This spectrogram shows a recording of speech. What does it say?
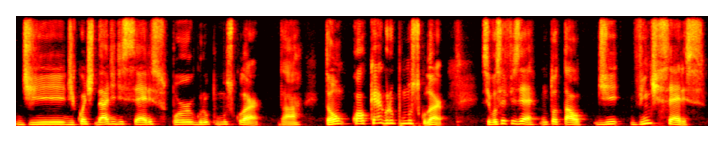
de, de quantidade de séries por grupo muscular, tá? Então, qualquer grupo muscular, se você fizer um total de 20 séries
